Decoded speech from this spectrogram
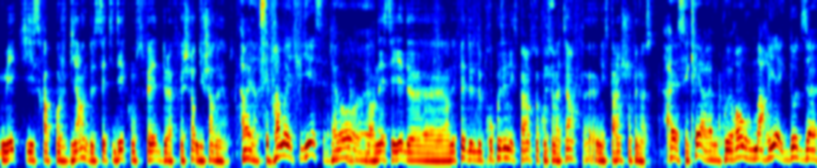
mais qui se rapproche bien de cette idée qu'on se fait de la fraîcheur du chardonnay. En tout cas. Ah ouais, donc c'est vraiment étudié, c'est vraiment. Euh, On a essayé de, en effet, de, de proposer une expérience au consommateur, euh, une expérience champenoise. Ah ouais, c'est clair. Là, vous pouvez vraiment vous marier avec d'autres euh,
